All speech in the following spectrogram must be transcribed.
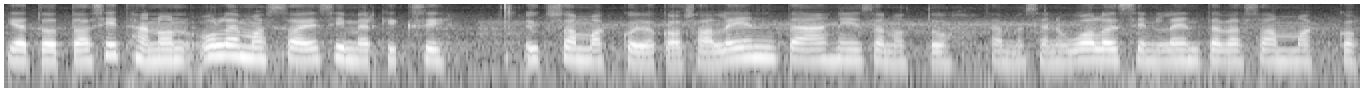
ja tota, sittenhän on olemassa esimerkiksi yksi sammakko, joka osaa lentää, niin sanottu tämmöisen Wallacein lentävä sammakko.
